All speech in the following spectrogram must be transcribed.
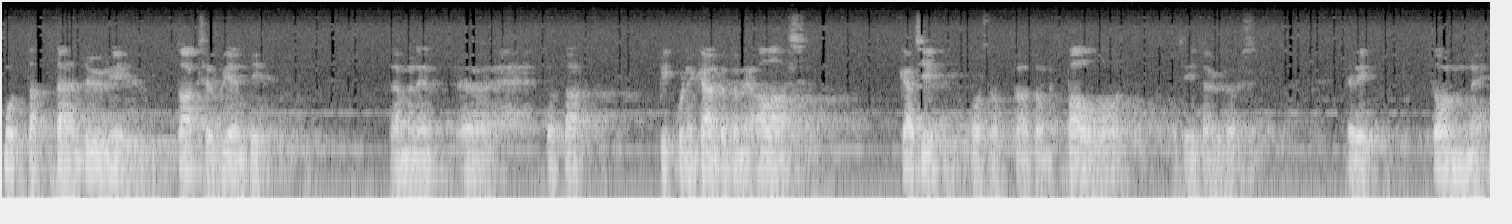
Mutta tähän tyyliin taakse vienti, tämmönen äh, tota, pikkuinen kääntö tuonne alas, käsi osoittaa tuonne palloon ja siitä ylös. Eli tonne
